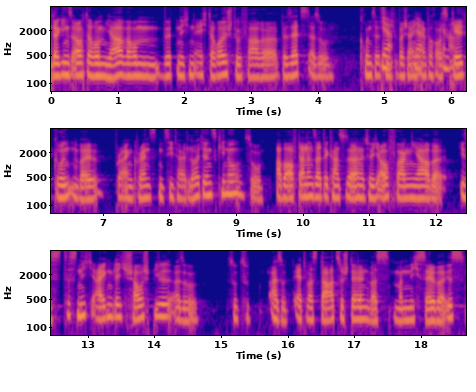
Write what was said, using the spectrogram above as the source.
da ging es auch darum, ja, warum wird nicht ein echter Rollstuhlfahrer besetzt? Also grundsätzlich ja, wahrscheinlich ja, einfach aus genau. Geldgründen, weil Brian Cranston zieht halt Leute ins Kino. So. Aber auf der anderen Seite kannst du da natürlich auch fragen, ja, aber ist das nicht eigentlich Schauspiel? Also so zu, also etwas darzustellen, was man nicht selber ist.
